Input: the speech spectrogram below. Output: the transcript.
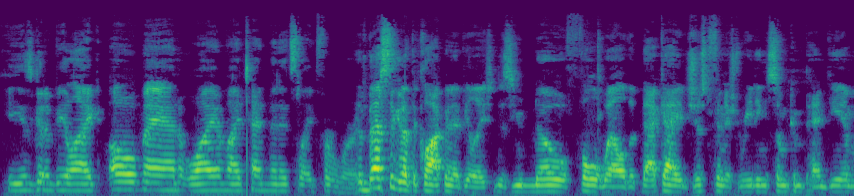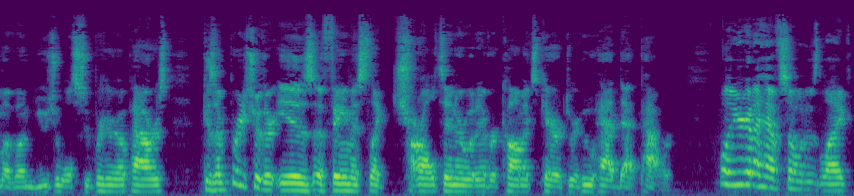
He is going to be like, oh man, why am I 10 minutes late for work? The best thing about the clock manipulation is you know full well that that guy had just finished reading some compendium of unusual superhero powers. Because I'm pretty sure there is a famous, like, Charlton or whatever comics character who had that power. Well, you're going to have someone who's like,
